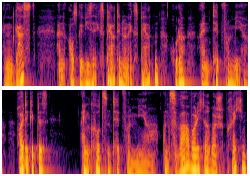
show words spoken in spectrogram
einen Gast, eine ausgewiesene Expertin und Experten oder einen Tipp von mir. Heute gibt es einen kurzen Tipp von mir. Und zwar wollte ich darüber sprechen,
